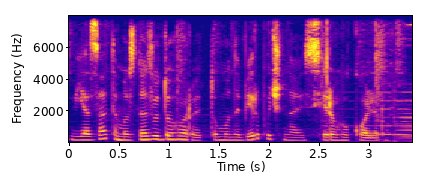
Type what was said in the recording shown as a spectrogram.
В'язатиму знизу догори, тому набір починаю з сірого кольору.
